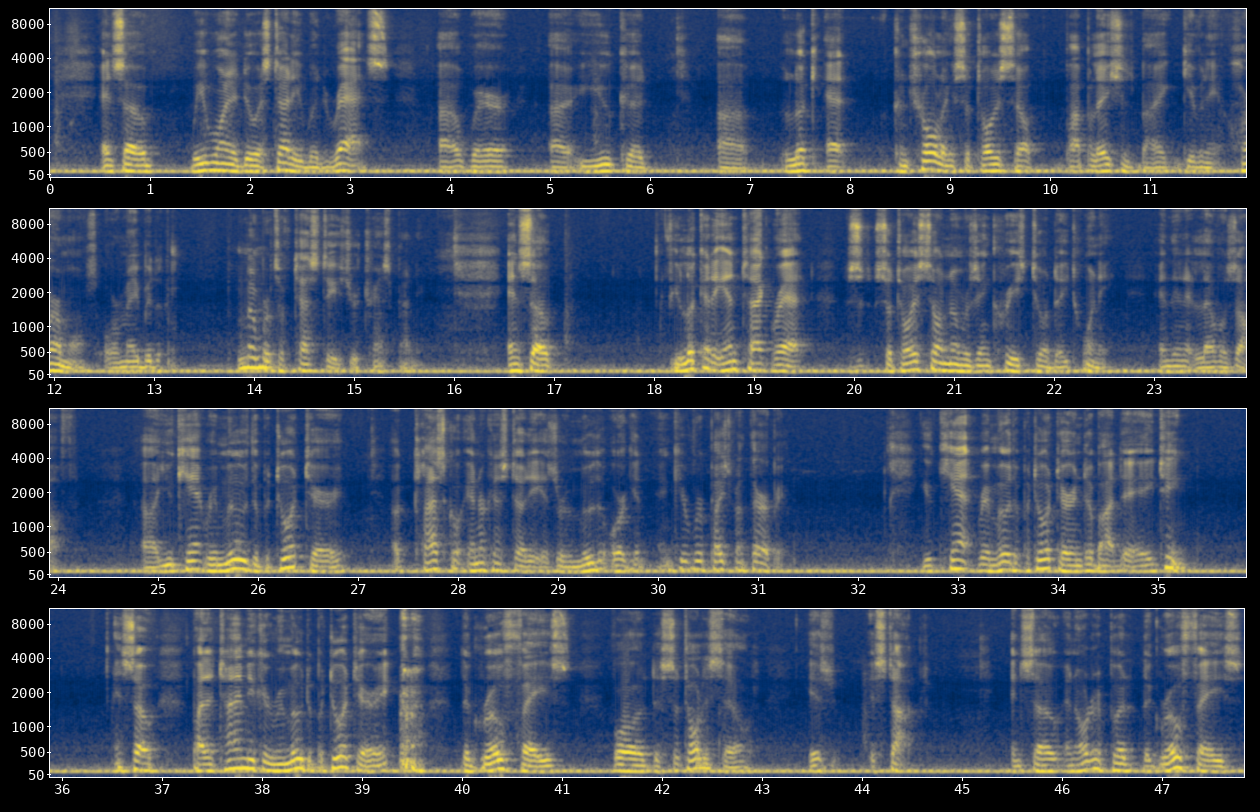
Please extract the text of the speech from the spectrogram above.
And so we want to do a study with rats uh, where uh, you could uh, look at controlling Sertoli cell populations by giving it hormones or maybe the numbers of testes you're transplanting. And so if you look at an intact rat, Sertoli cell numbers increase till day 20, and then it levels off. Uh, you can't remove the pituitary. A classical endocrine study is to remove the organ and give replacement therapy. You can't remove the pituitary until about day 18. And so by the time you can remove the pituitary, the growth phase for the Sertoli cells is, is stopped. And so in order to put the growth phase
